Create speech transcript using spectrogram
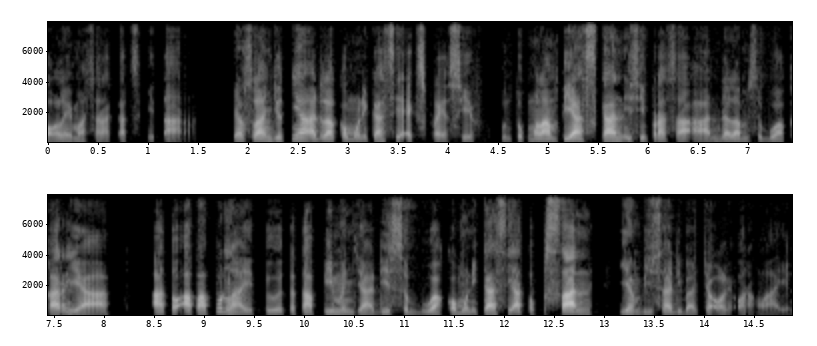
oleh masyarakat sekitar. Yang selanjutnya adalah komunikasi ekspresif untuk melampiaskan isi perasaan dalam sebuah karya atau apa pun lah itu tetapi menjadi sebuah komunikasi atau pesan yang bisa dibaca oleh orang lain.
